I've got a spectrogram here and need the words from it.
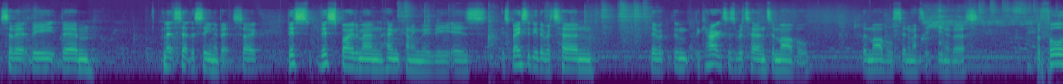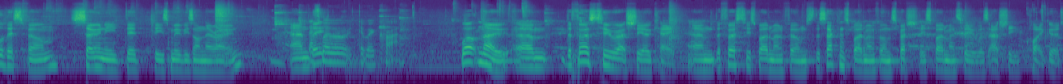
So the the, the um, let's set the scene a bit. So this this Spider-Man Homecoming movie is it's basically the return, the, the the characters return to Marvel, the Marvel Cinematic Universe. Before this film, Sony did these movies on their own, and that's they why we were, they were crap. Well, no. Um, the first two were actually okay. Um, the first two Spider-Man films, the second Spider-Man film especially, Spider-Man Two, was actually quite good.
